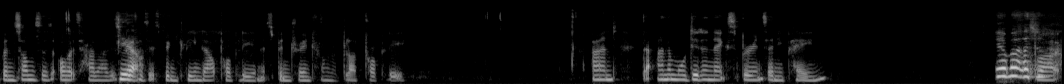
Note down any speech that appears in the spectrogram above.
When someone says, oh, it's halal, it's Yeah. because it's been cleaned out properly and it's been drained from the blood properly. And the animal didn't experience any pain, Yeah, but but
